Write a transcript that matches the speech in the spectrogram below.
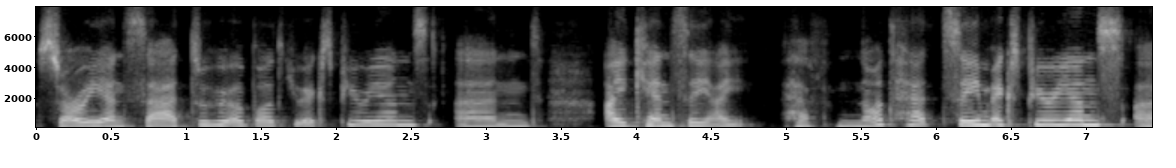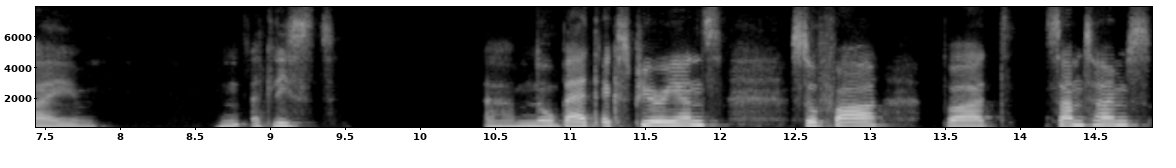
sorry and sad to hear about your experience. And I can say I have not had same experience. I at least um, no bad experience so far. But sometimes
